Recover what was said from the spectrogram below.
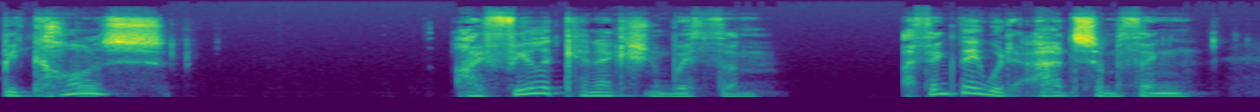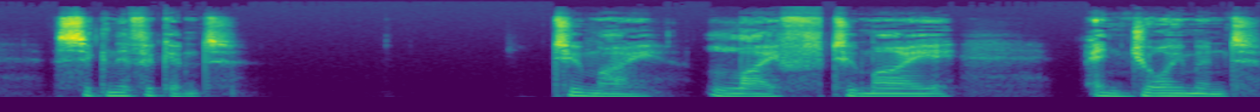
Because I feel a connection with them. I think they would add something significant to my life, to my enjoyment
